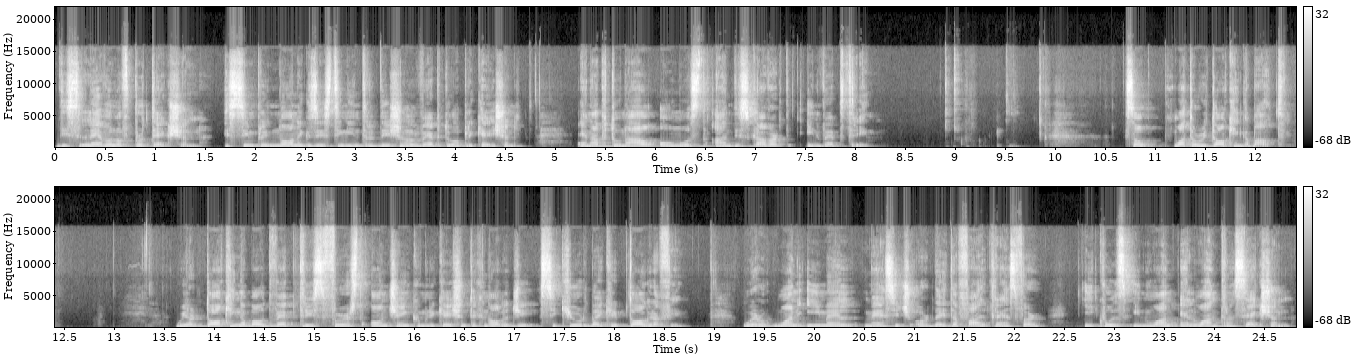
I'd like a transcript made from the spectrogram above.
This level of protection is simply non existing in traditional Web 2 applications and up to now almost undiscovered in Web 3. So, what are we talking about? We are talking about Web3's first on chain communication technology secured by cryptography where one email, message, or data file transfer equals in one L1 transaction,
